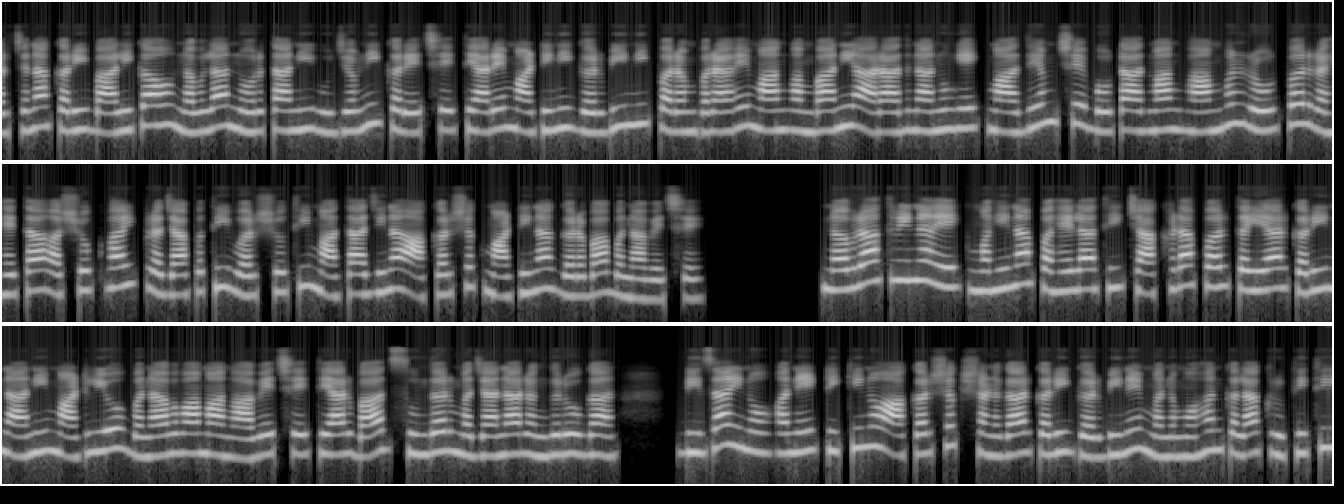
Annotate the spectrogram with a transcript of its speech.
અર્ચના કરી બાલિકાઓ નવલા નોરતાની ઉજવણી કરે છે ત્યારે માટીની ગરબીની પરંપરા એ માંગ અંબાની આરાધનાનું એક માધ્યમ છે બોટાદમાં બ્રાહ્મણ રોડ પર રહેતા અશોકભાઈ પ્રજાપતિ વર્ષોથી માતાજીના આકર્ષક માટીના ગરબા બનાવે છે. નવરાત્રીના એક મહિના પહેલાથી ચાખડા પર તૈયાર કરી નાની માટલીઓ બનાવવામાં આવે છે ત્યારબાદ સુંદર મજાના રંગરોગાન ડિઝાઇનો અને ટીકીનો આકર્ષક શણગાર કરી ગરબીને મનમોહન કલાકૃતિથી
